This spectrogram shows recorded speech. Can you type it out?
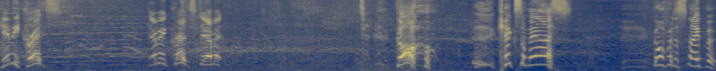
Give me crits! Give me crits, damn it! Go! Kick some ass! Go for the sniper!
